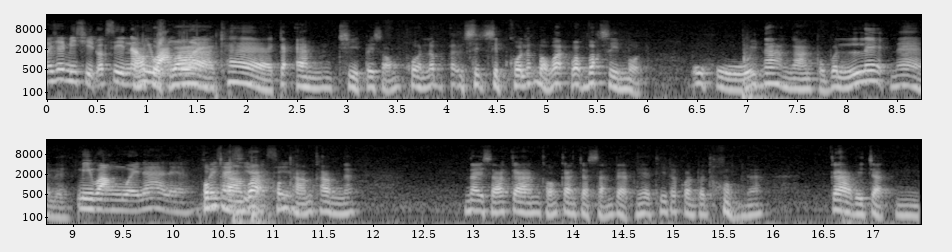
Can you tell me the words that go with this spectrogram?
ไม่ใช่มีฉีดวัคซีนปนะรามีกฏวางมว่าวยแค่กระแอมฉีดไปสองคนแล้วสิบสิบคนแล้วก็บอกว่าว่าวัคซีนหมดโอ้โหหน้างานผมว่าเละแน่เลย มีวางมวยแน่เลย ผมไใช่ถามว่าฉีดกผซีมนถามคำนะ ในสถานการณ์ของการจัดสรรแบบเนี้ยที่นครปฐมนะกล้าไปจัดอืม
